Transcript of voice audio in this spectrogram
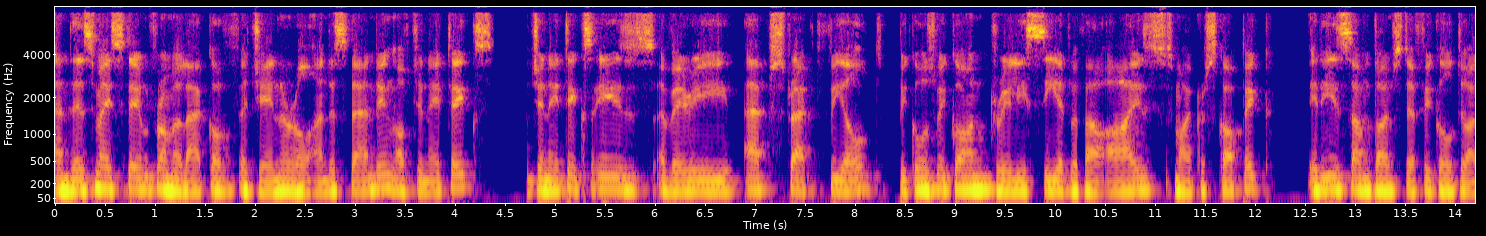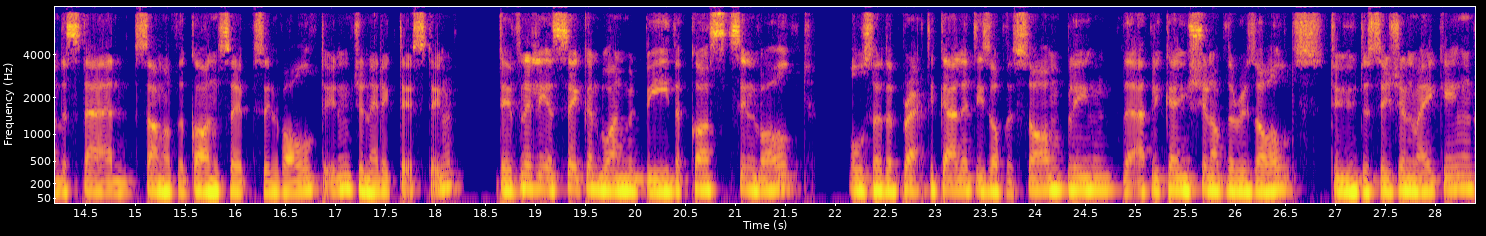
And this may stem from a lack of a general understanding of genetics. Genetics is a very abstract field because we can't really see it with our eyes, it's microscopic. It is sometimes difficult to understand some of the concepts involved in genetic testing. Definitely, a second one would be the costs involved, also the practicalities of the sampling, the application of the results to decision making,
